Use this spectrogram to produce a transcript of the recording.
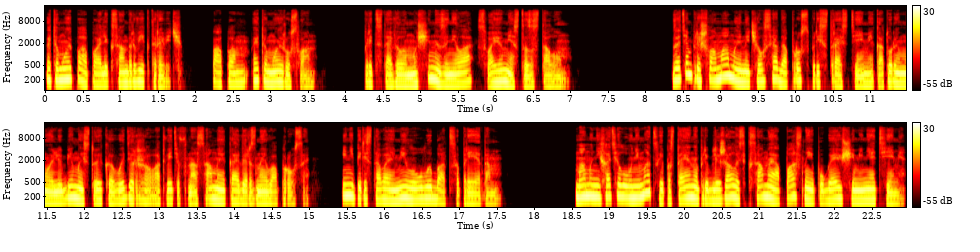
«Это мой папа, Александр Викторович. Папа, это мой Руслан», — представила мужчина и заняла свое место за столом. Затем пришла мама и начался допрос с пристрастиями, который мой любимый стойко выдержал, ответив на самые каверзные вопросы и не переставая мило улыбаться при этом. Мама не хотела униматься и постоянно приближалась к самой опасной и пугающей меня теме.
